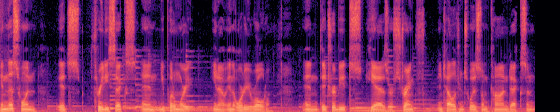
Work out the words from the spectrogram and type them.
In this one, it's 3d6, and you put them where you, you know, in the order you rolled them. And the attributes he has are strength, intelligence, wisdom, con, dex, and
